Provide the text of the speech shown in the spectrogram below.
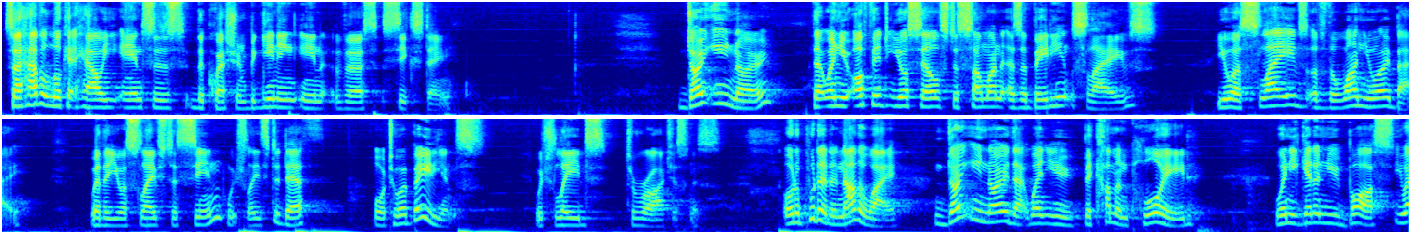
So have a look at how he answers the question beginning in verse 16. Don't you know that when you offered yourselves to someone as obedient slaves, you are slaves of the one you obey, whether you are slaves to sin, which leads to death, or to obedience, which leads to righteousness. Or to put it another way, don't you know that when you become employed, when you get a new boss, you,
